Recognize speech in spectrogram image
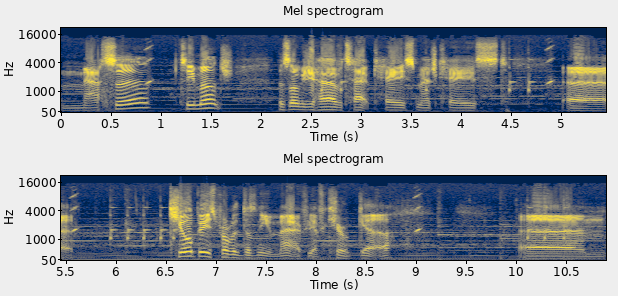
matter too much. As long as you have attack haste, magic haste, uh, cure boost probably doesn't even matter if you have cure Gur. Um,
